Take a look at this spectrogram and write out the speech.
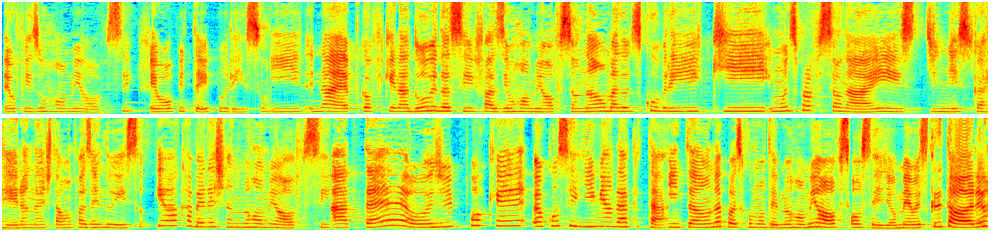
eu fiz um home office. Eu optei por isso. E na época eu fiquei na dúvida se fazia um home office ou não, mas eu descobri que muitos profissionais de início de carreira, né, estavam fazendo isso. E eu acabei deixando meu home office até hoje porque eu consegui me adaptar. Então, depois que eu montei meu home office, ou seja, o meu escritório,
